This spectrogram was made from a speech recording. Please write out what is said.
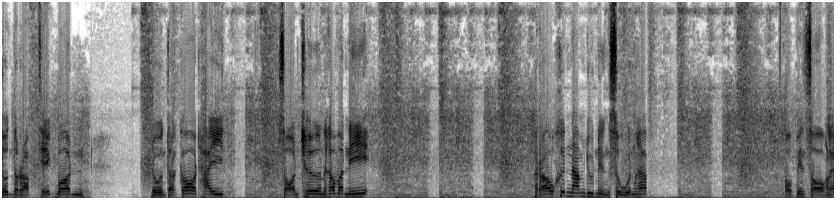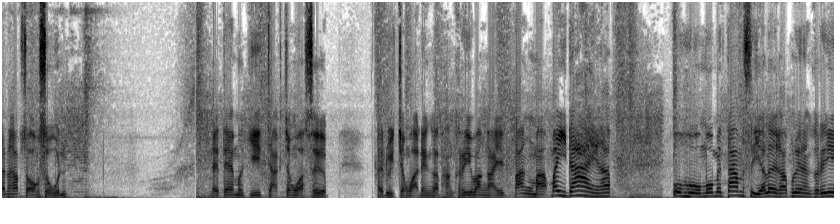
ต้นตรับเทคบอล โดนตะก้อไทยสอนเชิงนะครับวันนี้ เราขึ้นนำอยู่ 1-0 ครับโอเป็น 2 แล้วนะครับ 2-0 แต่แต้มเมื่อกี้จากจังหวะเสิร์ฟแต่ดูจังหวะหนึ่งครับฮังการีว่าไงตั้งมาไม่ได้ครับ โอ้โหโมเมนตัมเสียเลยครับผู้เล่นฮังการี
